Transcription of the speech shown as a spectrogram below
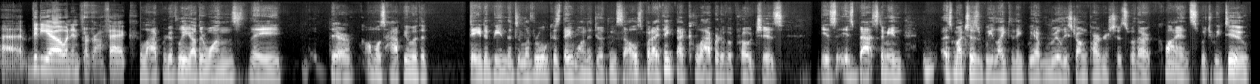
uh, video and infographic? Collaboratively, other ones they they're almost happy with the data being the deliverable because they want to do it themselves. But I think that collaborative approach is is is best. I mean, as much as we like to think we have really strong partnerships with our clients, which we do,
